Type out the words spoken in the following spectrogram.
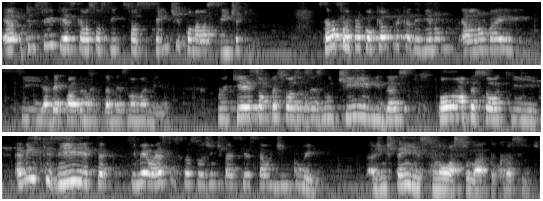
Eu tenho certeza que ela só se, só se sente como ela se sente aqui. Se ela for para qualquer outra academia, não, ela não vai se adequar da, da mesma maneira. Porque são pessoas, às vezes, muito tímidas, ou uma pessoa que é meio esquisita. E, meu, essas pessoas a gente faz questão de incluir. A gente tem isso nosso lá da CrossFit.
